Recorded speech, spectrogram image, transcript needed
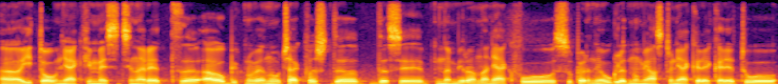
а, и то някакви месеци наред, а обикновено очакваш да, да се намира на някакво супер неогледно място, някъде, където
